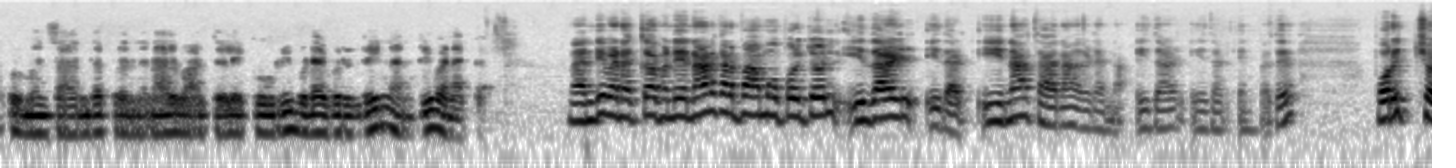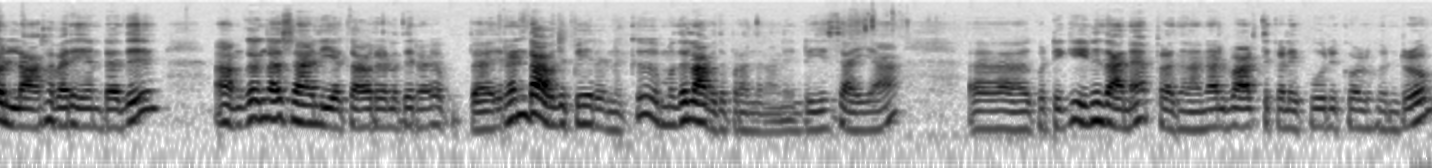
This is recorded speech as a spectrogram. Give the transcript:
குடும்பம் சார்ந்த பிறந்த நாள் வாழ்த்துக்களை கூறி விடைபெறுகிறேன். நன்றி வணக்கம். நன்றி வணக்கம். இன்றைய நாடகர பாமுக பொறிச்சொல் இதழ் இதழ். ஈனா தானா இளனா. இதழ் இதழ் என்பது பொறிச்சொல்லாக வருகின்றது. ஆம், கங்கா சாலியக்கா அவர்களது இரண்டாவது பேரனுக்கு முதலாவது பிறந்த நாள் என்று ஈசாயா குட்டிக்கு இனிதான பிறந்த நாள் நல்வாழ்த்துக்களை கூறிக்கொள்கின்றோம்.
